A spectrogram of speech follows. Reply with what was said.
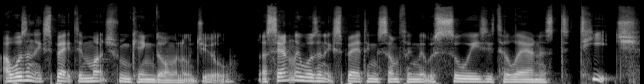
I wasn't expecting much from Kingdomino Duel. I certainly wasn't expecting something that was so easy to learn as to teach.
